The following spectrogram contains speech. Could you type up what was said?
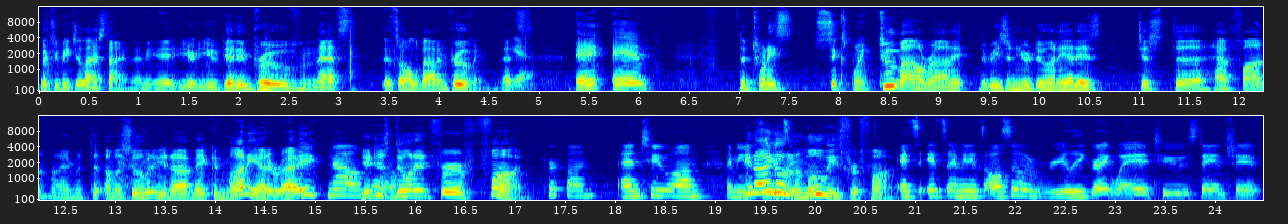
But you beat your last time. I mean, it, you, you did improve, and that's that's all about improving. That's, Yeah. And, and the twenty six point two mile run. It, the reason you're doing it is just to have fun. I'm I'm assuming you're not making money at it, right? no, You're no, just doing it for fun. for fun and to um. I mean, You know, I go to the movies for fun. It's it's. I mean, it's also a really great way to stay in shape.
